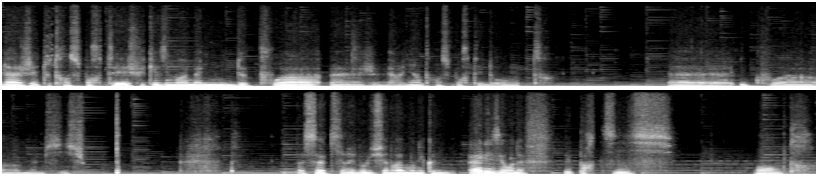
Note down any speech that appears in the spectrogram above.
là j'ai tout transporté. Je suis quasiment à ma limite de poids. Euh, je vais rien transporter d'autre. Euh, quoi Même si je... Pas ça qui révolutionnera mon économie. Allez 09, c'est parti. On entre.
